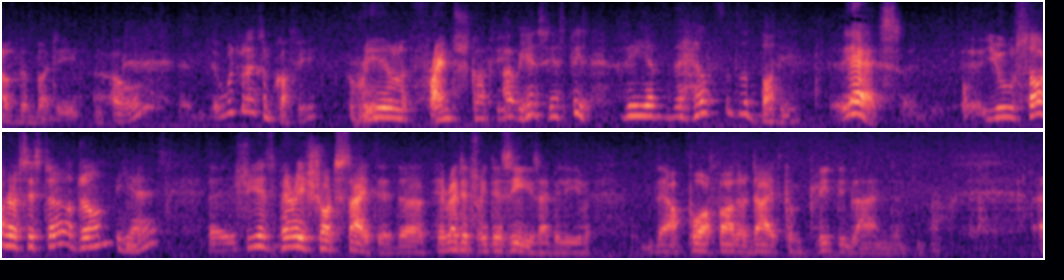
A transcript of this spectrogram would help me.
of the body. Oh. Would you like some coffee? Real French coffee? Oh, yes, yes, please. The uh, the health of the body. yes. You saw her sister, Joan? Yes. Uh, she is very short-sighted, uh, hereditary disease, I believe. Their poor father died completely blind. Uh,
